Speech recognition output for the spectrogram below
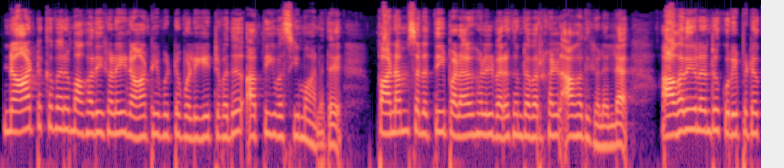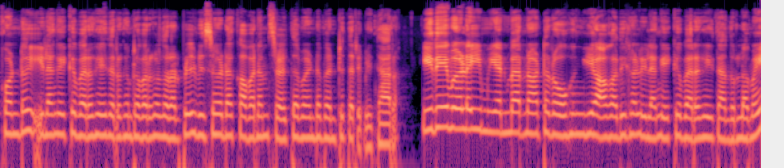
நாட்டுக்கு வரும் அகதிகளை நாட்டை விட்டு வெளியேற்றுவது அத்தியாவசியமானது. பணம் செலுத்தி படகுகளில் வருகின்றவர்கள் அகதிகள் அல்ல. அகதிகள் என்று குறிப்பிட்டுக் கொண்டு இலங்கைக்கு வருகை தருகின்றவர்கள் தொடர்பில் விசேட கவனம் செலுத்த வேண்டும் என்று தெரிவித்தார். இதேவேளை மியான்மர் நாட்டு ரோஹிங்கிய அகதிகள் இலங்கைக்கு வருகை தந்துள்ளமை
